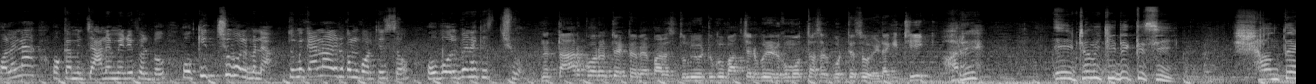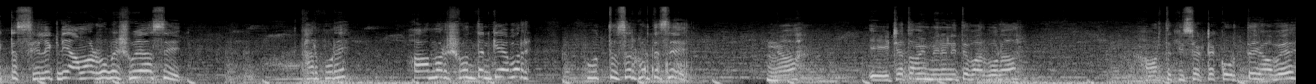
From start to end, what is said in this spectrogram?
বলে না ওকে আমি জানে মেরে ফেলব। ও কিচ্ছু বলবে না। তুমি কেন এরকম করতেছো? ও বলবে না কিচ্ছু। না তারপরে তো একটা ব্যাপার আছে। তুমি ওইটুকু বাচ্চার উপর এরকম অত্যাচার করতেছো এটা কি ঠিক? আরে এইটা আমি কি দেখতেছি? শান্ত একটা ছেলেক নিয়ে আমার রুমে শুয়ে আছে। তারপরে আমার সন্তানকে আবার অত্যাচার করতেছে। না এইটা তো আমি মেনে নিতে পারব না। আমার তো কিছু একটা করতেই হবে।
